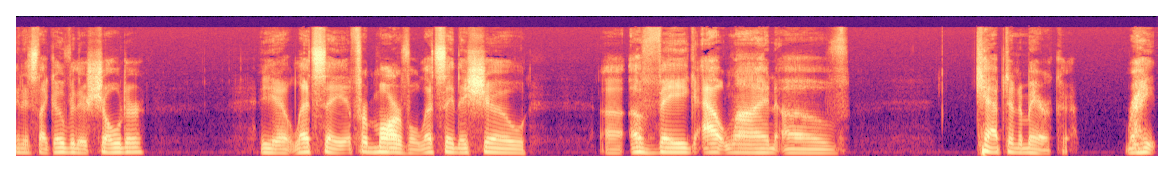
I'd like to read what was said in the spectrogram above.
and it's like over their shoulder you know, let's say for Marvel, let's say they show uh, a vague outline of Captain America, right?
